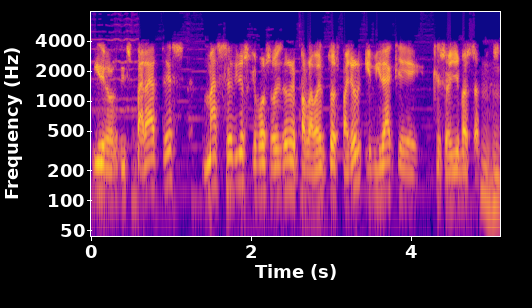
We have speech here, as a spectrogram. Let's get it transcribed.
y de los disparates más serios que hemos oído en el Parlamento español y mira que, se oye bastante.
